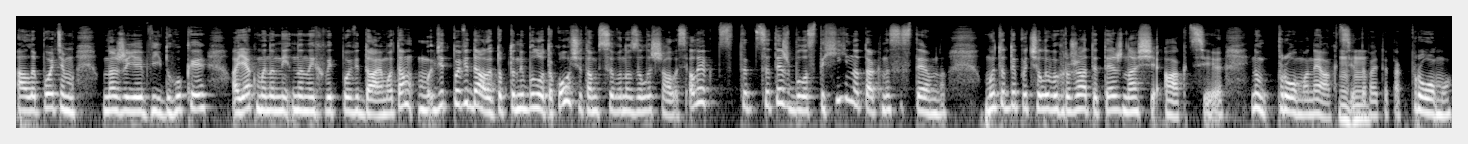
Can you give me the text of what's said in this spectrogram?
Але потім в нас же є відгуки. А як ми на, них відповідаємо? Там відповідали, тобто не було такого, що там все воно залишалось. Але як це, це теж було стихійно, так не системно. Ми туди почали вигружати теж наші акції. Ну, промо, не акції, Мгм. давайте так, промо.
